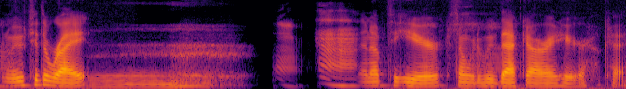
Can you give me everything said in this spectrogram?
Gonna move to the right. Then up to here, because I'm gonna move that guy right here. Okay.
